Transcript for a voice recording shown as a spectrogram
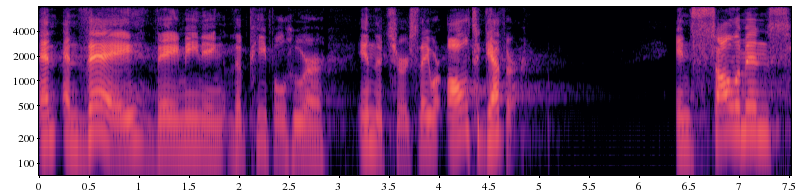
And, and they, they meaning the people who are in the church, they were all together in Solomon's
